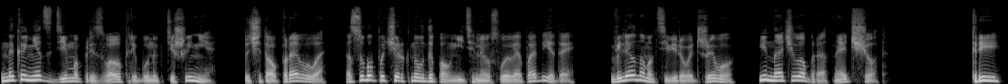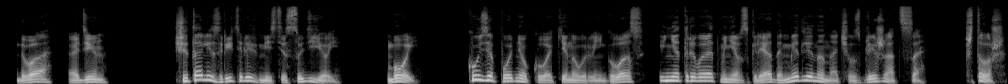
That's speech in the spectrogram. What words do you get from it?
Наконец, Дима призвал трибуны к тишине, зачитал правила, особо подчеркнув дополнительные условия победы, велел нам активировать живу и начал обратный отсчет. Три, два, один. Считали зрители вместе с судьей. Бой. Кузя поднял кулаки на уровень глаз и, не отрывая от меня взгляда, медленно начал сближаться. Что ж,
